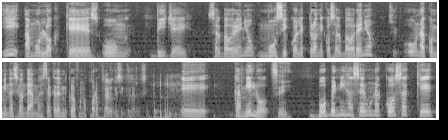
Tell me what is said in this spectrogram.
y a Mulok, que es un DJ salvadoreño, músico electrónico salvadoreño, una combinación de ambas. Acerca del micrófono, por favor. Claro que sí, claro que sí. Eh, Camilo, sí. Vos venís a hacer una cosa que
